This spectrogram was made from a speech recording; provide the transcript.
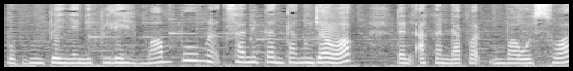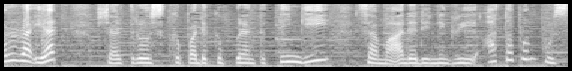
pemimpin yang dipilih mampu melaksanakan tanggungjawab dan akan dapat membawa suara rakyat secara terus kepada kepimpinan tertinggi sama ada di negeri ataupun pusat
